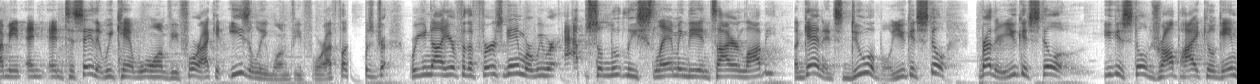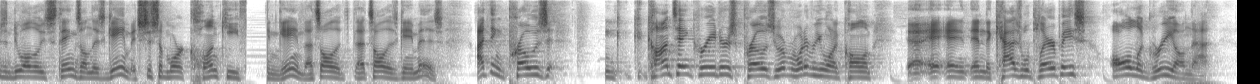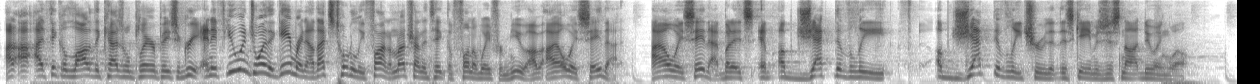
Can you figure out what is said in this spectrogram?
I mean, and, and to say that we can't 1v4, I could easily 1v4. I fucking was. Were you not here for the first game where we were absolutely slamming the entire lobby? Again, it's doable. You could still, brother, you could still, you could still drop high kill games and do all those things on this game. It's just a more clunky game. That's all. That's all this game is. I think pros, content creators, pros, whoever, whatever you want to call them, and, and the casual player base all agree on that. I, I, think a lot of the casual player base agree. And if you enjoy the game right now, that's totally fine. I'm not trying to take the fun away from you. I, I always say that. I always say that. But it's objectively, objectively true that this game is just not doing well.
